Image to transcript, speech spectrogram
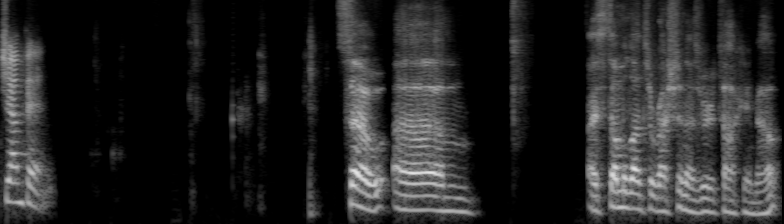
jump in. So um, I stumbled onto Russian as we were talking about.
